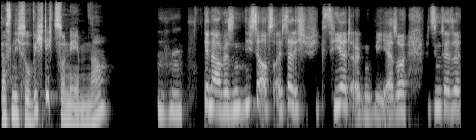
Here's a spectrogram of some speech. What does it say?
Das nicht so wichtig zu nehmen, ne? Mhm. Genau, wir sind nicht so aufs Äußerliche fixiert irgendwie. Also, beziehungsweise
